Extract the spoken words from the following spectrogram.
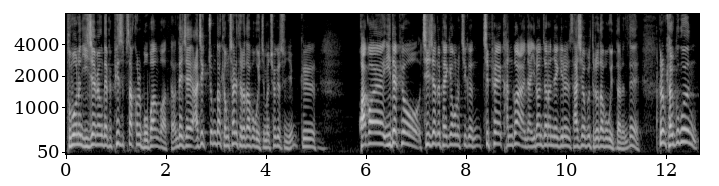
부모는 이재명 대표 피습 사건을 모방한 것 같다. 근데 이제 아직 좀 더 경찰이 들여다보고 있지만 최 교수님 그 과거에 이 대표 지지자들 배경으로 찍은 집회에 간 거 아니냐 이런저런 얘기를 여부를 들여다보고 있다는데 그럼 결국은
